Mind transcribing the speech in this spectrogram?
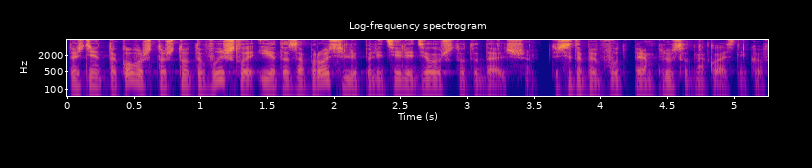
То есть нет такого, что что-то вышло, и это забросили, полетели делать что-то дальше. То есть это вот прям плюс Одноклассников.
